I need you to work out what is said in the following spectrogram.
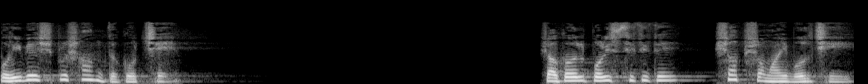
পরিবেশ প্রশান্ত করছে। সকল পরিস্থিতিতে সব সময় বলছি,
